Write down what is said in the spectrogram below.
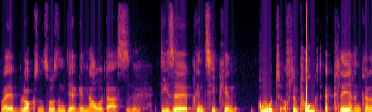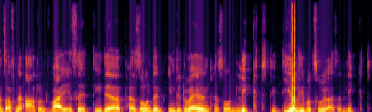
weil Blogs und so sind ja genau das, mhm. diese Prinzipien gut auf den Punkt erklären kann, also auf eine Art und Weise, die der Person, der individuellen Person liegt, die dir, lieber Zuhörer, also liegt,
